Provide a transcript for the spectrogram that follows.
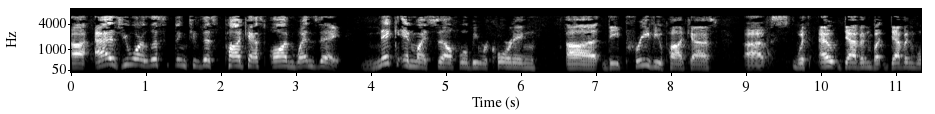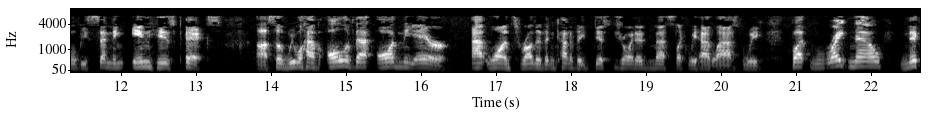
Uh, as you are listening to this podcast on Wednesday, Nick and myself will be recording uh, the preview podcast uh, without Devin, but Devin will be sending in his picks. Uh, so we will have all of that on the air at once rather than kind of a disjointed mess like we had last week. But right now, Nick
